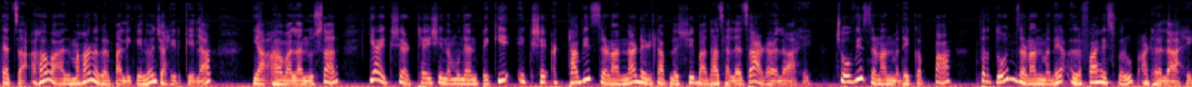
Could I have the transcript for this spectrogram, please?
त्याचा अहवाल महानगरपालिकेनं जाहीर केला. या अहवालानुसार या एकशे अठ्ठ्याऐंशी नमुन्यांपैकी एकशे अठ्ठावीस जणांना डेल्टा प्लसची बाधा झाल्याचं आढळलं आहे. चोवीस जणांमध्ये कप्पा तर दोन जणांमध्ये अल्फा हे स्वरूप आढळलं आहे.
